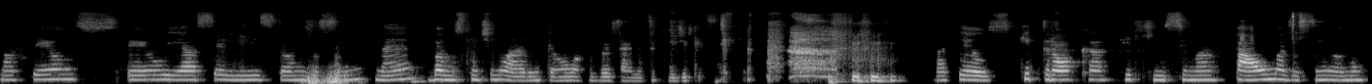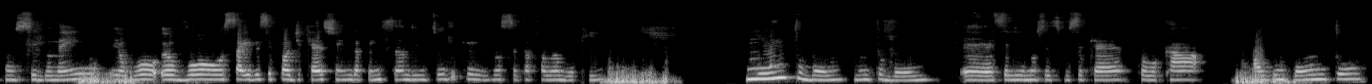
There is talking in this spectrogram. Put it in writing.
Matheus, eu e a Celi estamos assim, né? Vamos continuar então a conversar nesse podcast. Matheus, que troca riquíssima. Palmas, assim, eu não consigo nem. Eu vou, eu vou sair desse podcast ainda pensando em tudo que você está falando aqui. Muito bom, muito bom. É, Celia, não sei se você quer colocar algum ponto.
